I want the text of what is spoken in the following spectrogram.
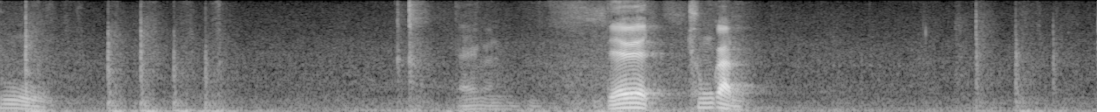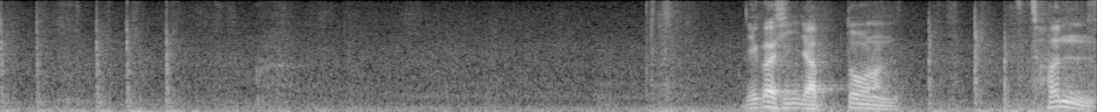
후 내외 중간 이것이 이제 또는 선,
